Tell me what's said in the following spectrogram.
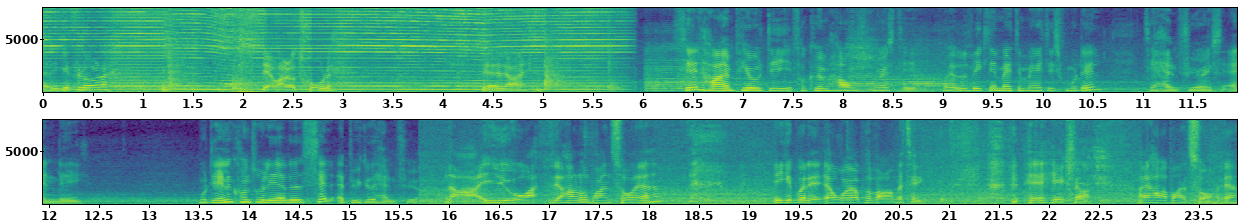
Er det ikke flotte? Det var utroligt. Det er det altså. Selv har jeg en Ph.D. fra Københavns Universitet, hvor jeg udviklede en matematisk model til halmfyringsanlæg. Modellen kontrollerer ved selv at bygge handfyr. Nej, jo, jeg har nogle brændsår, ja. Ikke på det, jeg rører på varme ting. Det er helt klart. Jeg har brændsår, ja.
